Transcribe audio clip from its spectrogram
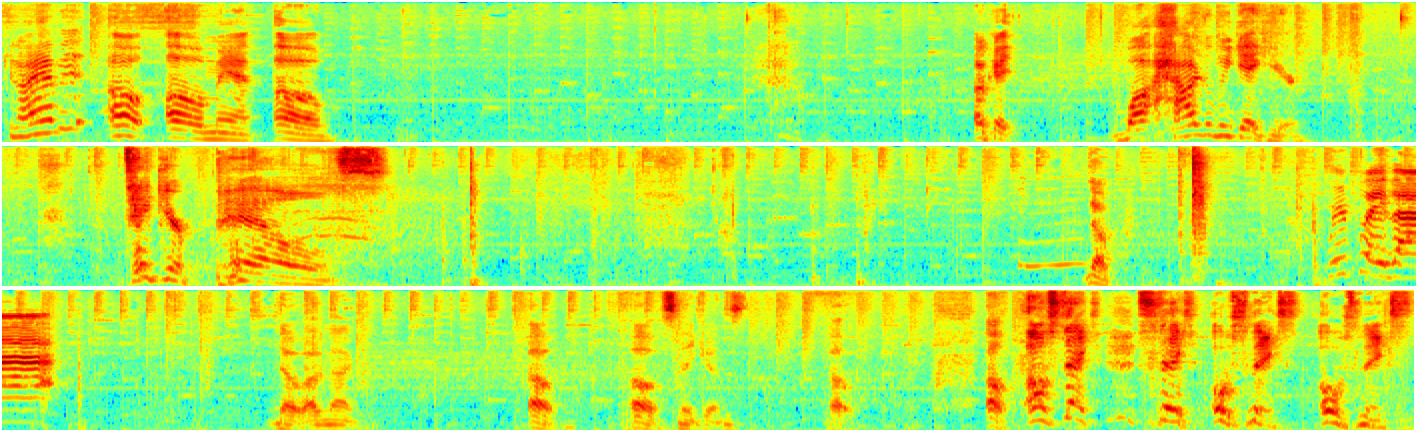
Can I have it? Oh, oh man, oh. Okay? How did we get here? Take your pills. No, Replay that. no, I'm not. Oh, oh, snake guns. Oh, oh, oh, snakes, snakes, oh, snakes, oh, snakes.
